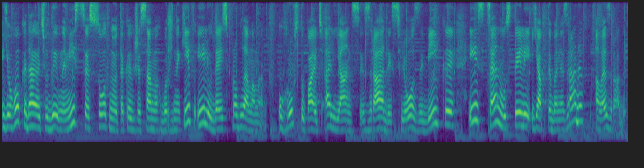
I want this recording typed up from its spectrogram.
Його кидають у дивне місце з сотнею таких же самих боржників і людей з проблемами. У гру вступають альянси, зради, сльози, бійки і сцени у стилі Я б тебе не зрадив, але зрадив.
